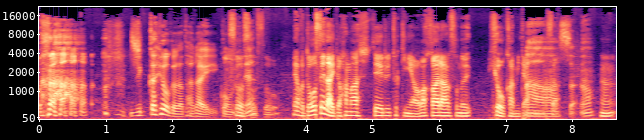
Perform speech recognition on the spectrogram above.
実家評価が高いコンビね。そうそうそう。やっぱ同世代と話してる時には分からんその評価みたいなのがさ、そうん。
